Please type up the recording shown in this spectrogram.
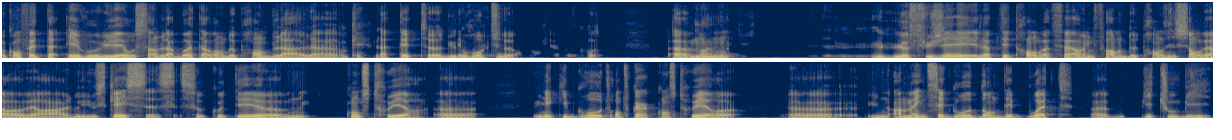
Donc en fait, tu as évolué au sein de la boîte avant de prendre la, la, la tête euh, du growth. Euh, le sujet, et là peut-être on va faire une forme de transition vers, vers le use case, ce côté euh, construire une équipe growth, ou en tout cas construire une, un mindset growth dans des boîtes B2B,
